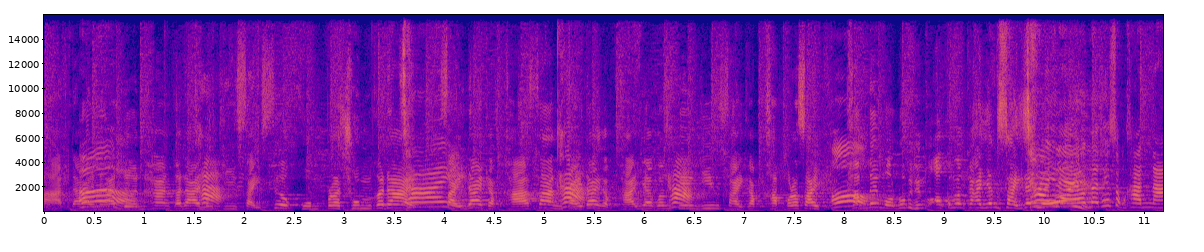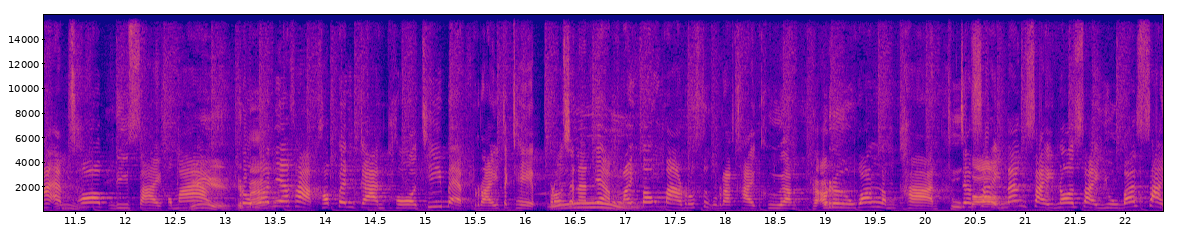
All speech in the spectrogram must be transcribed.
ลาดได้นะฮะเออเดินห้างก็ได้ค่ะบางทีใส่เสื้อคลุมประชุมก็ได้ใช่ใส่ได้กับขาสั้นค่ะใส่ได้กับขายาวกางเกงค่ะยีนใส่กับขับมอเตอร์ไซค์เออทำได้หมดรวมไปถึงออกกำลังกายยังใส่ได้ใช่เลยแล้วและที่สำคัญนะแอมชอบดีไซน์เขามากนี่เพเห็นไหมราะว่าเนี่ยค่ะ เขาเป็นการทอที่แบบไร้ตะเข็บ เพราะฉะนั้นเนี่ยโอ้ไม่ต้องมารู้สึกระคายเคือง ครับหรือว่าลำคาญ ถูกจะต้อง ใส่นั่งใส่นอนใส่อยู่บ้านใส่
